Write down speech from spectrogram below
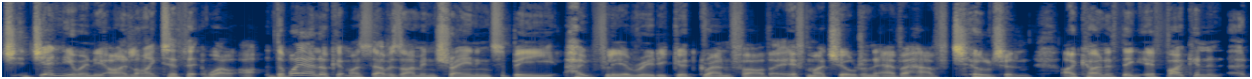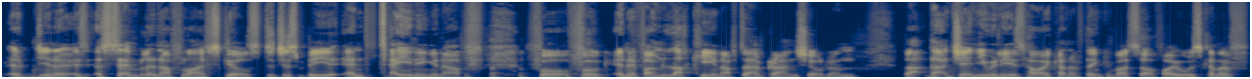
g- genuinely, I like to think. Well, uh, the way I look at myself is I'm in training to be hopefully a really good grandfather if my children ever have children. I kind of think if I can, uh, uh, you know, assemble enough life skills to just be entertaining enough for for, and if I'm lucky enough to have grandchildren, that that genuinely is how I kind of think of myself. I always kind of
